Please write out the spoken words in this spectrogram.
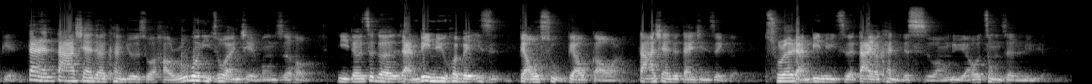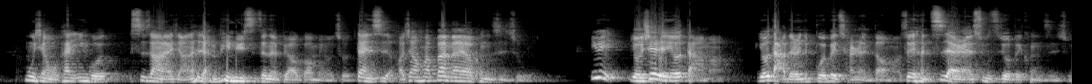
变，当然大家现在都在看，就是说，好，如果你做完解封之后，你的这个染病率会不会一直飙速飙高啊？大家现在就担心这个。除了染病率之外，大家要看你的死亡率啊或重症率啊。目前我看英国事实上来讲，那 染病率是真的飙高，没有错。但是好像它慢慢要控制住了，因为有些人有打嘛，有打的人就不会被传染到嘛，所以很自然而然数字就被控制住。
